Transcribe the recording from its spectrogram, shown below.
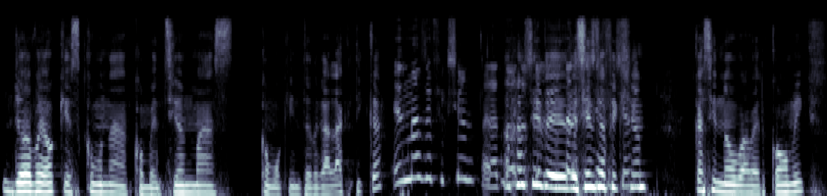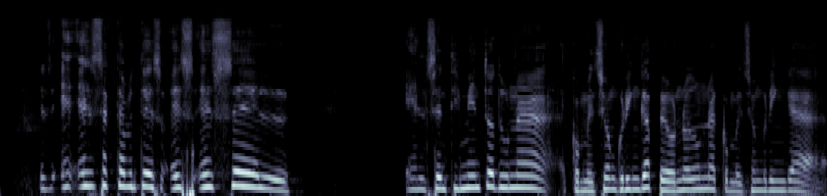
yo veo que es como una convención más como que intergaláctica. Es más de ficción para todos. Ajá, los sí, que de, ciencia ficción. Casi no va a haber cómics. Es, es- exactamente eso. Es, es el, el sentimiento de una convención gringa, pero no de una convención gringa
